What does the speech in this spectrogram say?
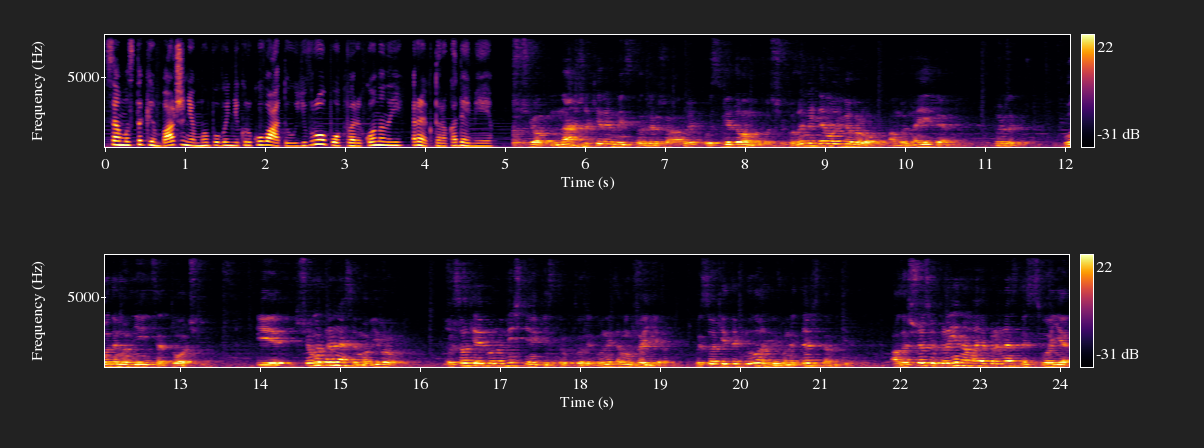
Саме з таким баченням ми повинні крокувати у Європу, переконаний ректор академії. Щоб наше керівництво держави усвідомило, що коли ми йдемо в Європу, а ми в неї йдемо, ми вже будемо в ній це точно. І що ми принесемо в Європу? Високі економічні якісь структури, вони там вже є. Високі технології, вони теж там є. Але щось Україна має принести своє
